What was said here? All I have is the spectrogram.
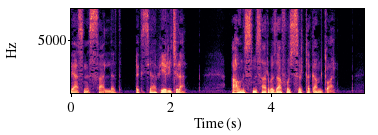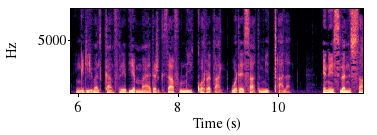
ሊያስነሣለት እግዚአብሔር ይችላል። አሁንስ ምሳር በዛፎች ስር ተቀምጦአል። እንግዲህ መልካም ፍሬ የማያደርግ ዛፍ ሁሉ ይቈረጣል፣ ወደ እሳትም ይጣላል። እኔ ስለ ንስሐ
